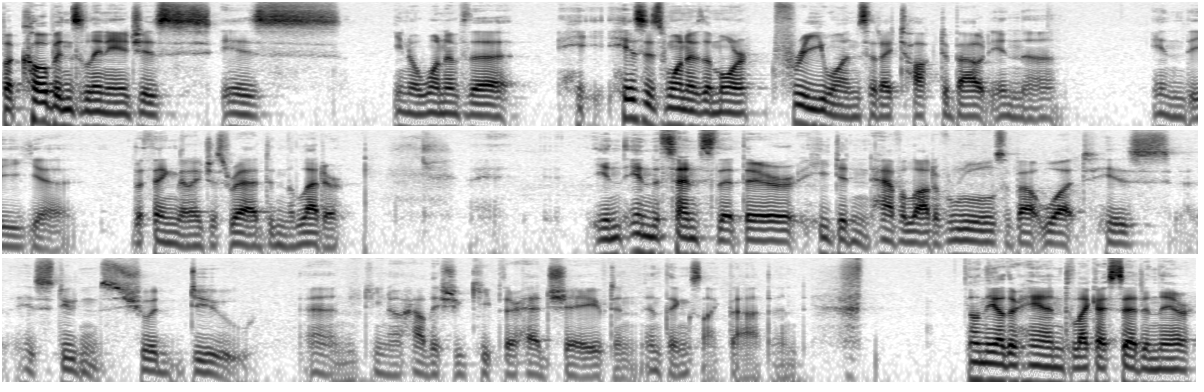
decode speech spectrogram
But Kobun's lineage is, is you know, one of the his is one of the more free ones that I talked about in the in the uh, the thing that I just read in the letter. In, in the sense that there, he didn't have a lot of rules about what his, his students should do and you know how they should keep their head shaved and, and things like that. And on the other hand, like I said in there,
